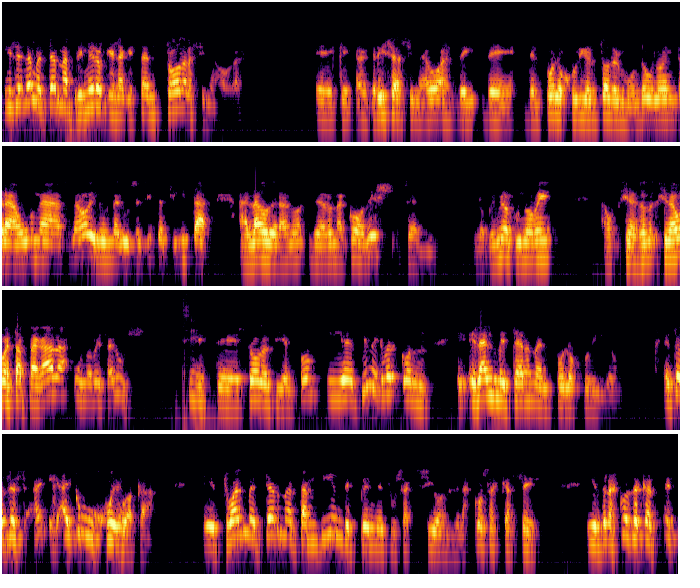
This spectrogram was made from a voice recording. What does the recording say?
Y esa llama eterna, primero, que es la que está en todas las sinagogas, eh, que caracteriza las sinagogas del pueblo judío en todo el mundo. Uno entra a una sinagoga y ve una lucecita chiquita al lado de la, de Arona Kodesh. O sea, lo primero que uno ve, si la sinagoga está apagada, uno ve esa luz. Este, todo el tiempo, y eh, tiene que ver con el alma eterna del pueblo judío. Entonces, hay, hay como un juego acá. tu alma eterna también depende de tus acciones, de las cosas que haces. Y entre las cosas que hace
